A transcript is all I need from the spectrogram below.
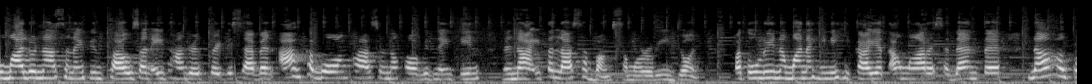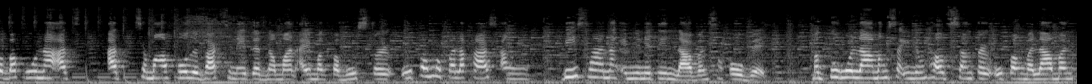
Pumalo na sa 19,837 ang kabuang kaso ng COVID-19 na naitala sa Bangsamoro Region. Patuloy naman ang hinihikayat ang mga residente na magpabakuna at, at sa mga fully vaccinated naman ay magpa-booster upang mapalakas ang bisa ng immunity laban sa COVID. Magtungo lamang sa inyong health center upang malaman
